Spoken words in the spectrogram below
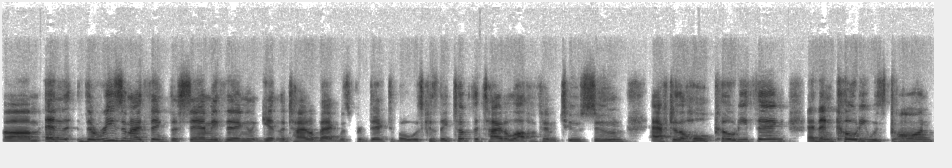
Um, and the reason I think the Sammy thing, getting the title back, was predictable was because they took the title off of him too soon after the whole Cody thing. And then Cody was gone.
